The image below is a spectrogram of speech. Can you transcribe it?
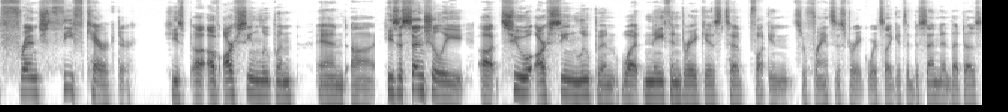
French thief character. He's uh, of Arsène Lupin, and uh, he's essentially uh, to Arsène Lupin what Nathan Drake is to fucking Sir Francis Drake, where it's like it's a descendant that does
